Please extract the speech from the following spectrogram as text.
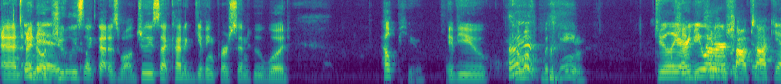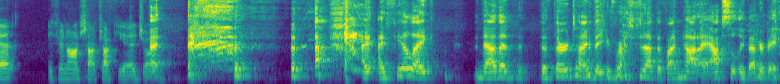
And i know is. julie's like that as well. Julie's that kind of giving person who would help you if you Oh, come yeah. up with a game. Julie, She'd are you on our shop talk yet? If you're not on shop talk, you gotta join. I- I, I feel like now that the third time that you brought it up, if I'm not, I absolutely better be.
